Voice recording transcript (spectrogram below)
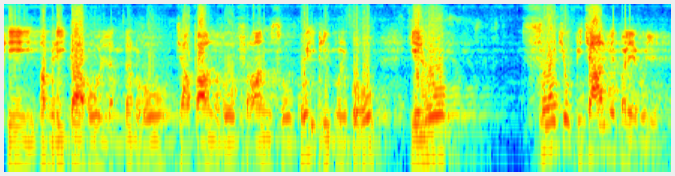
कि अमेरिका हो, लंदन हो, जापान हो, फ्रांस हो, कोई भी मुल्क हो, ये लोग सोचो, विचार में पड़े हुए हैं।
